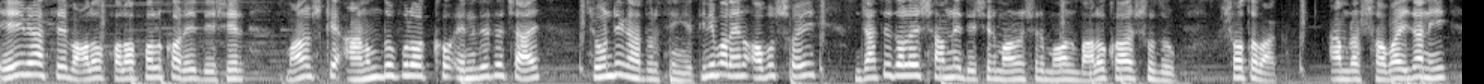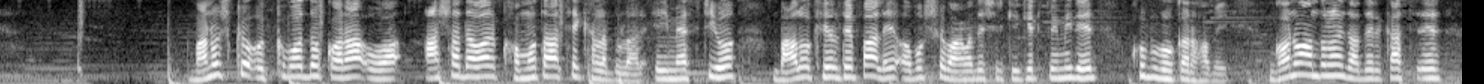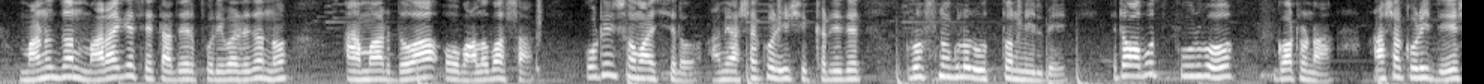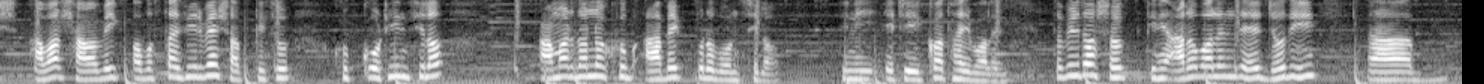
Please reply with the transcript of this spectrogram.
এই ম্যাচে ভালো ফলাফল করে দেশের মানুষকে আনন্দ উপলক্ষ এনে দিতে চায় চন্ডিক হাতুর সিংয়ে তিনি বলেন, অবশ্যই জাতীয় দলের সামনে দেশের মানুষের মন ভালো করার সুযোগ, শতভাগ। আমরা সবাই জানি মানুষকে ঐক্যবদ্ধ করা ও আশা দেওয়ার ক্ষমতা আছে খেলাধুলার। এই ম্যাচটিও ভালো খেলতে পারলে অবশ্যই বাংলাদেশের ক্রিকেট প্রেমীদের খুব উপকার হবে। গণ আন্দোলনে যাদের কাছের মানুষজন মারা গেছে তাদের পরিবারের জন্য আমার দোয়া ও ভালোবাসা কঠিন সময় ছিল। আমি আশা করি শিক্ষার্থীদের প্রশ্নগুলোর উত্তর মিলবে। এটা অভূতপূর্ব ঘটনা। আশা করি দেশ আবার স্বাভাবিক অবস্থায় ফিরবে। সব কিছু খুব কঠিন ছিল। আমার জন্য খুব আবেগপ্রবণ ছিল। তিনি এটি কথাই বলেন। তো প্রিয় দর্শক, তিনি আরও বলেন যে যদি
